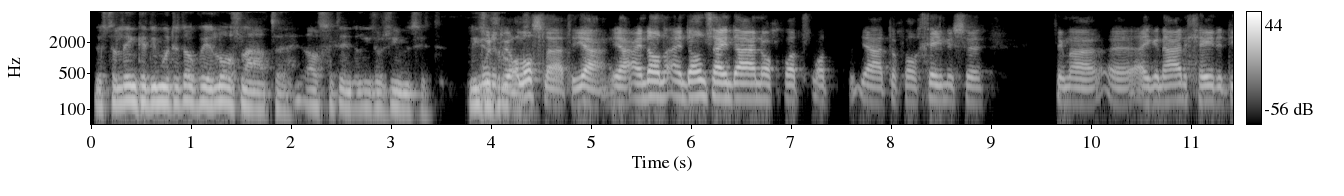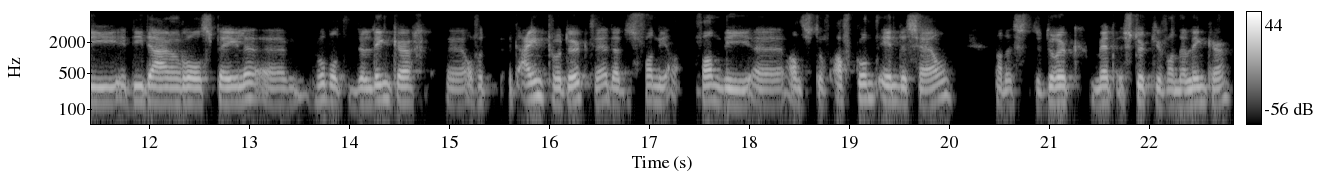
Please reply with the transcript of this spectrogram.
Dus de linker die moet het ook weer loslaten als het in de lysozyme zit. Moet het weer loslaten, ja. ja. En, dan, en dan zijn daar nog wat, wat ja, toch wel chemische zeg maar, uh, eigenaardigheden die, die daar een rol spelen. Uh, bijvoorbeeld de linker uh, of het, het eindproduct, hè, dat is van die, van die antistof afkomt in de cel. Dat is de druk met een stukje van de linker.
